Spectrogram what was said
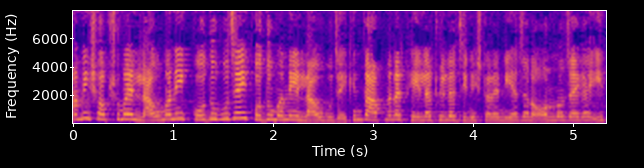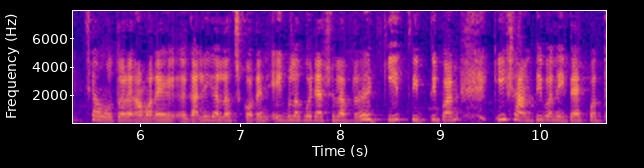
আমি সবসময় লাউ মানেই কদু বুঝাই, কদু মানেই লাউ বুঝাই। কিন্তু আপনারা ঠেলা ঠেলা জিনিসটারে নিয়ে যান, অন্য জায়গায় ইচ্ছা মতো আমার গালিগালাজ করেন, এইগুলা করে আসলে আপনারা কি তৃপ্তি পান, কি শান্তি পান, এটা একমাত্র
